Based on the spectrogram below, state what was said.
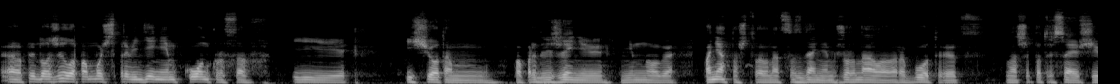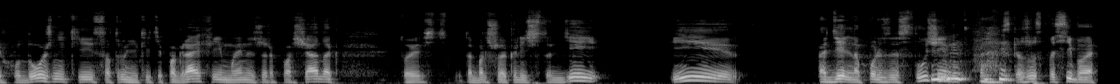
э, предложила помочь с проведением конкурсов и еще там по продвижению немного. Понятно, что над созданием журнала работают наши потрясающие художники, сотрудники типографии, менеджеры площадок. То есть это большое количество людей. И отдельно пользуясь случаем, скажу спасибо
